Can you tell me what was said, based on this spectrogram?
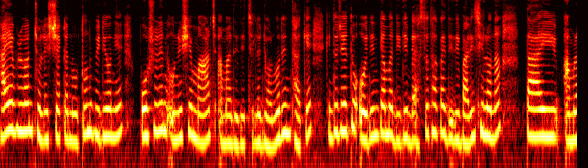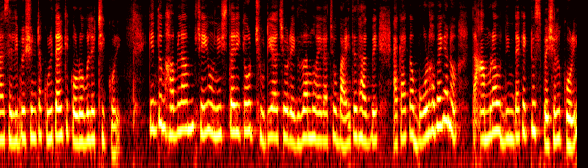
হাই এভরিওয়ান চলে এসেছি একটা নতুন ভিডিও নিয়ে। পরশু দিন উনিশে মার্চ আমার দিদির ছেলের জন্মদিন থাকে। কিন্তু যেহেতু ওই দিনকে আমার দিদি ব্যস্ত থাকায় দিদি বাড়ি ছিল না, তাই আমরা সেলিব্রেশনটা কুড়ি তারিখে করব বলে ঠিক করি। কিন্তু ভাবলাম সেই উনিশ তারিখে ওর ছুটি আছে, ওর এক্সাম হয়ে গেছে, ও বাড়িতে থাকবে, একা একা বোর হবে কেন? তা আমরা ওর দিনটাকে একটু স্পেশাল করি।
